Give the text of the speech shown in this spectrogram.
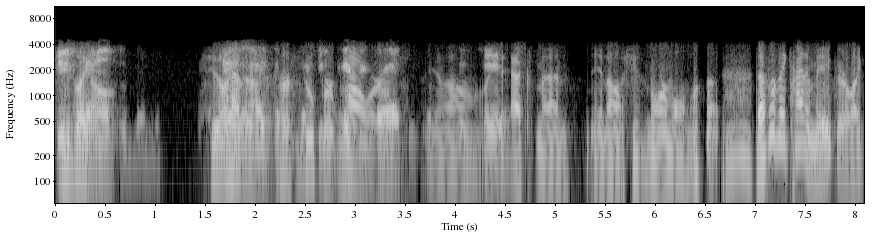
she's, she's like- talented. She don't And have I her Nikki- Nikki superpowers, you know, like the X Men. You know, she's normal. That's what they kind of make her like.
